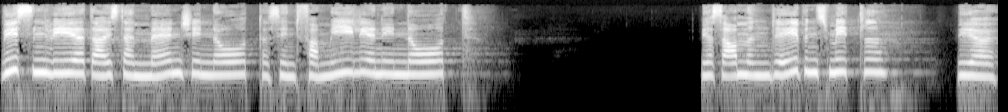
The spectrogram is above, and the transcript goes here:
wissen wir, da ist ein Mensch in Not, da sind Familien in Not. Wir sammeln Lebensmittel, wir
